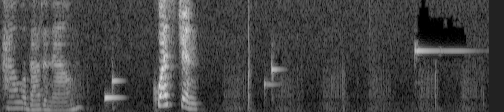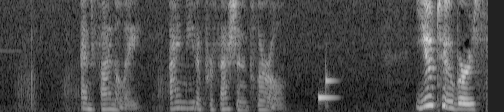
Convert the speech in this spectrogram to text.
How about a noun? Question. And finally, I need a profession plural. YouTubers.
